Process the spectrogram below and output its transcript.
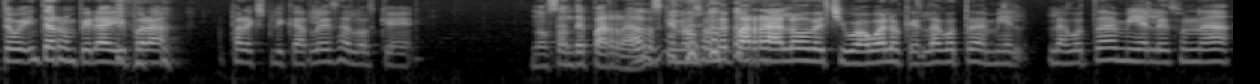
te voy a interrumpir ahí para, para explicarles a los que no son de parral. A los que no son de Parral o de Chihuahua, lo que es la gota de miel. La gota de miel es una,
